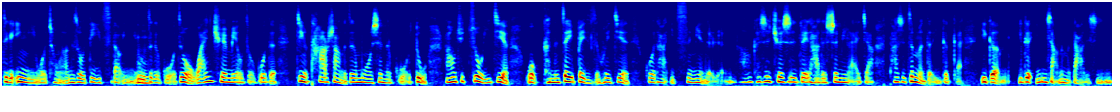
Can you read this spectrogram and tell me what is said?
这个印尼。我从来那是我第一次到印尼这个国，这我完全没有走过的进踏上的这个陌生的国度，然后去做一件我可能这一辈子只会见过他一次面的人啊，可是却是对他的生命来讲，他是这么的一个感，一个一个。影响那么大的事情，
